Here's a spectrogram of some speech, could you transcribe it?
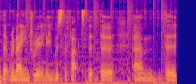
that remained really was the fact that the um, the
